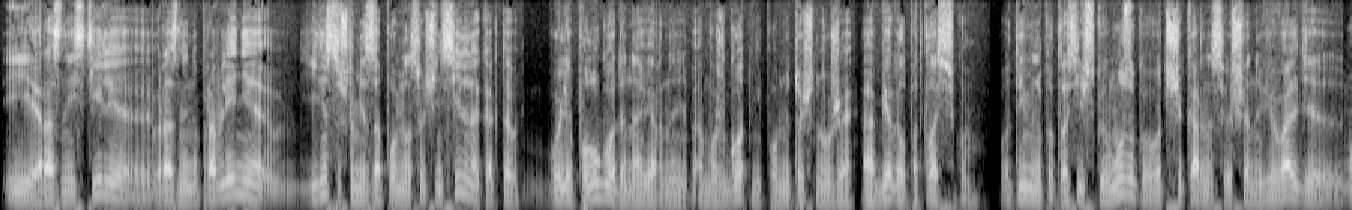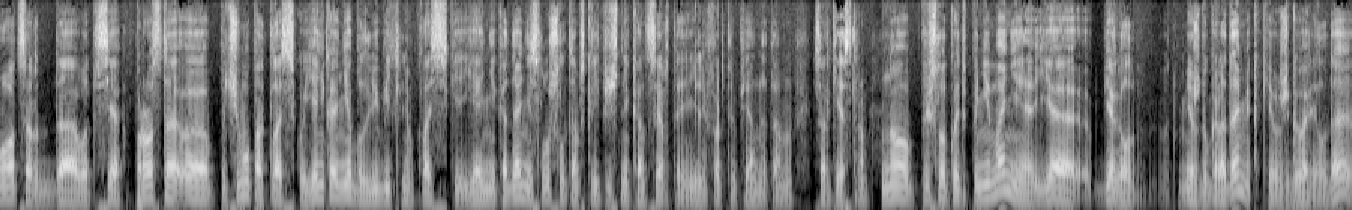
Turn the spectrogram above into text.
и разные стили, разные направления. Единственное, что мне запомнилось очень сильно, как-то более полугода, наверное, а может год, не помню точно уже, а бегал под классику вот именно под классическую музыку, вот шикарно совершенно Вивальди, Моцарт, да, вот все. Просто э, почему под классику? Я никогда не был любителем классики, я никогда не слушал там скрипичные концерты или фортепиано там с оркестром. Но пришло какое-то понимание, я бегал вот между городами, как я уже говорил, да,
